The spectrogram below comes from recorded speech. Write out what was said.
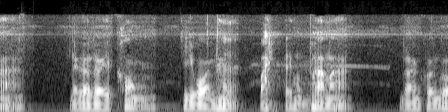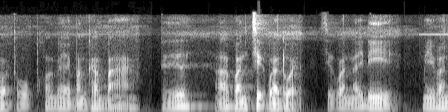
มา แล้วก็เลยคล้องจีวรให้ไปไปห่มผ้ามา บางคนก็ถูกพ่อแม่บังคับมา หรือหาบันศึกมาด้วยศึกวันไหนดี มีวัน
